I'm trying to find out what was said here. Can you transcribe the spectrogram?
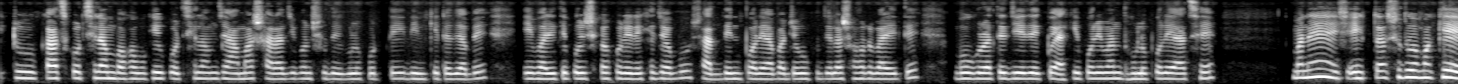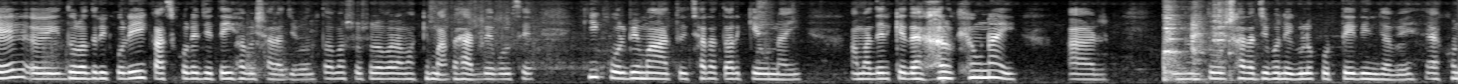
একটু কাজ করছিলাম, বকাবকিও করছিলাম যে আমার সারা জীবন শুধু এগুলো করতেই দিন কেটে যাবে। এই বাড়িতে পরিষ্কার করে রেখে যাব। সাত দিন পরে আবার যাব উপজেলা শহর বাড়িতে। বগুড়াতে যেয়ে দেখব একই পরিমাণ ধুলো পড়ে আছে। মানে এটা শুধু আমাকে ওই দৌড়াদৌড়ি করেই কাজ করে যেতেই হবে সারা জীবন। তো আমার শ্বশুর আবার আমাকে মাথায় হাত দিয়ে বলছে, কি করবি মা? তুই ছাড়া তো আর কেউ নাই। আমাদেরকে দেখারও কেউ নাই। আর তোর সারা জীবন এগুলো করতেই দিন যাবে। এখন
